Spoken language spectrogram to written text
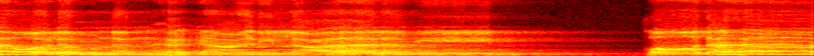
أولم ننهك عن العالمين؟ قال هؤلاء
